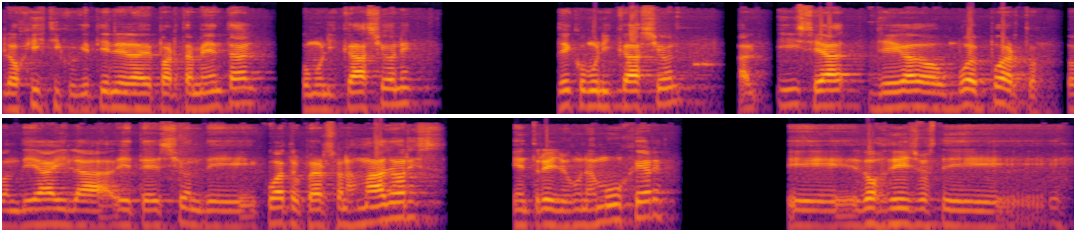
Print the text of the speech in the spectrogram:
logísticos que tiene la departamental comunicaciones, de comunicación y se ha llegado a un buen puerto donde hay la detención de cuatro personas mayores, entre ellos una mujer, eh, dos de ellos de,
